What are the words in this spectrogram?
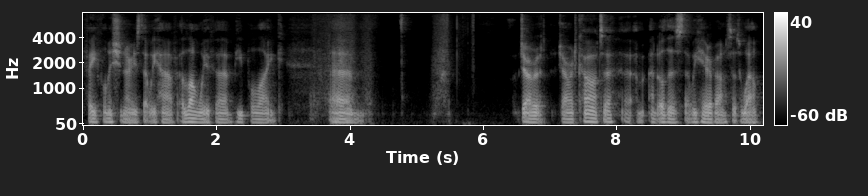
faithful missionaries that we have, along with um, people like um, Jared Jared Carter um, and others that we hear about as well.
